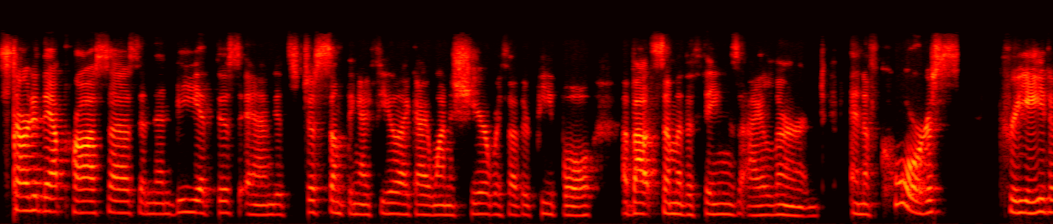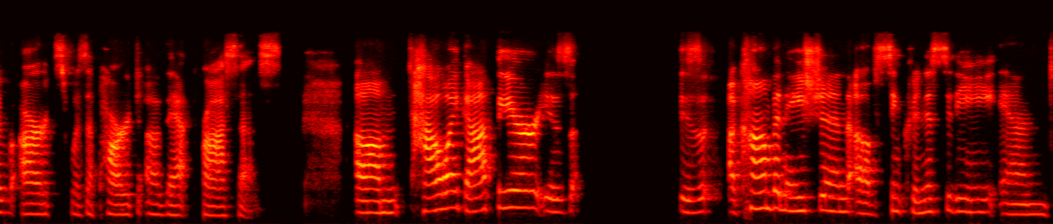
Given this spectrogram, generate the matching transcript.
started that process and then be at this end, it's just something I feel like I want to share with other people about some of the things I learned. And of course, creative arts was a part of that process. Um, how I got there is is a combination of synchronicity and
